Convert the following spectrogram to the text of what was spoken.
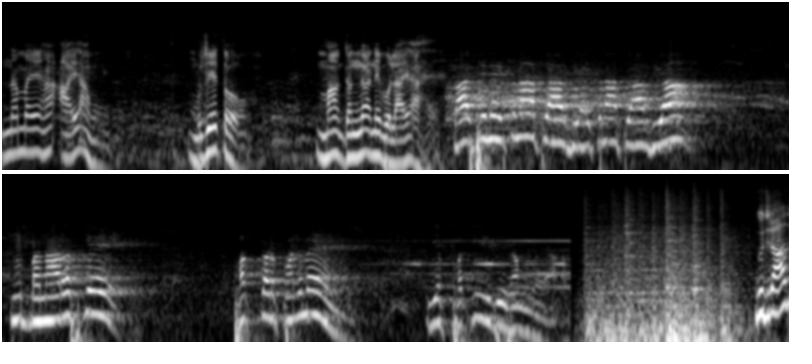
न मैं यहाँ आया हूँ। मुझे तो माँ गंगा ने बुलाया है। काशी ने इतना प्यार दिया, इतना प्यार दिया कि बनारस के फक्कड़पन में ये फकीर भी रम गया। ગુજરાત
